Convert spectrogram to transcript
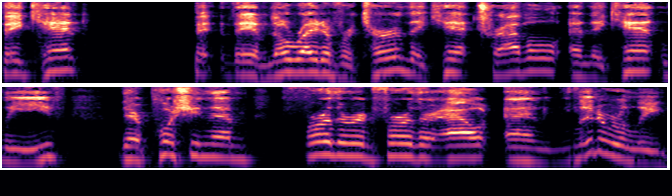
they can't they- have no right of return they can't travel and they can't leave they're pushing them further and further out and literally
